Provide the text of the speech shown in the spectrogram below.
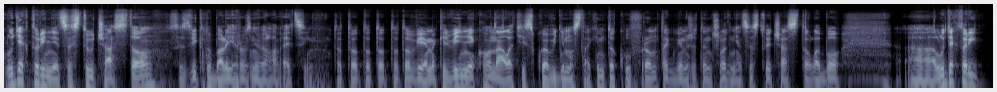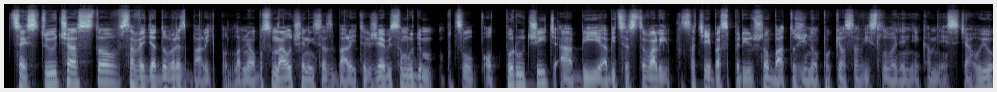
ľudia, ktorí necestujú často, sa zvyknú baliť hrozne veľa vecí. Toto, toto, toto vieme. Keď vidím niekoho na letisku a vidím ho s takýmto kufrom, tak viem, že ten človek necestuje často, lebo uh, ľudia, ktorí cestujú často, sa vedia dobre zbaliť podľa mňa, lebo sú naučení sa zbaliť. Takže ja by som ľuďom chcel odporúčiť, aby, aby cestovali v podstate iba s príručnou batožinou, pokiaľ sa vyslovene niekam nesťahujú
